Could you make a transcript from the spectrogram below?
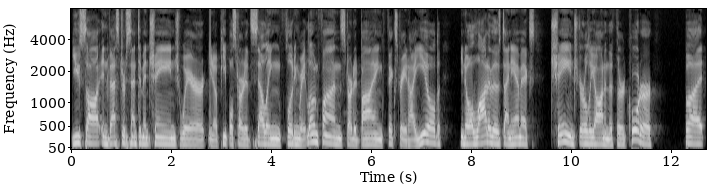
You saw investor sentiment change where, you know, people started selling floating rate loan funds, started buying fixed rate high yield. You know, a lot of those dynamics changed early on in the third quarter. But,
